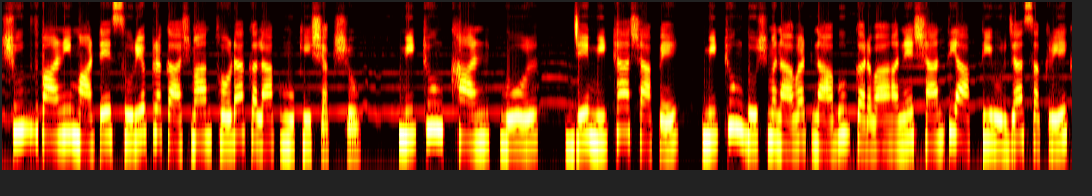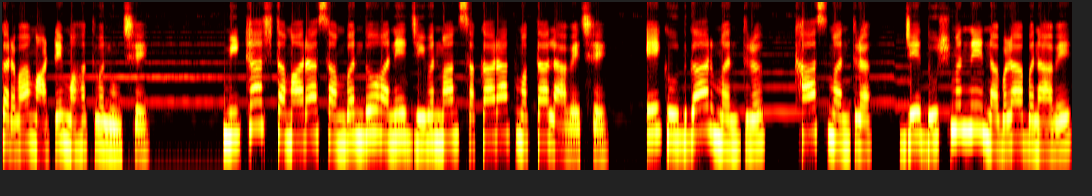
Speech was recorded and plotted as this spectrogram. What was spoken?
શુદ્ધ પાણી માટે સૂર્યપ્રકાશમાં થોડા કલાક મૂકી શકશો. મીઠું, ખાંડ, ગોળ, જે મીઠાશ આપે મીઠું દુશ્મનાવટ નાબૂદ કરવા અને શાંતિ આપતી ઊર્જા સક્રિય કરવા માટે મહત્વનું છે. મીઠાશ તમારા સંબંધો અને જીવનમાં સકારાત્મકતા લાવે છે. એક ઉદ્ગાર મંત્ર, ખાસ મંત્ર, જે દુશ્મનને નબળા બનાવે,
